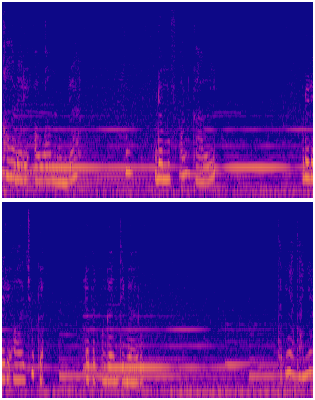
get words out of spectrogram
Kalau dari awal mudah pun udah move on kali. Udah dari awal juga dapat pengganti baru. Tapi nyatanya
